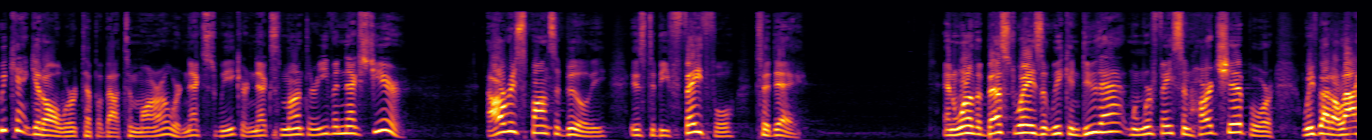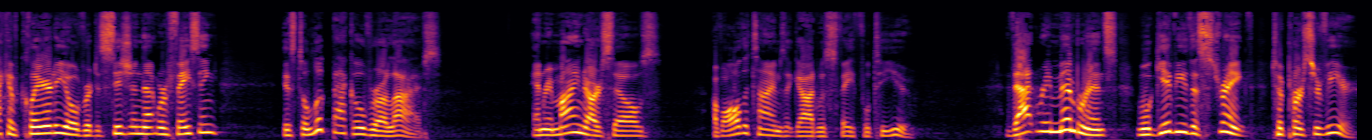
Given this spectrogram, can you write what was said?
We can't get all worked up about tomorrow or next week or next month or even next year. Our responsibility is to be faithful today. And one of the best ways that we can do that when we're facing hardship or we've got a lack of clarity over a decision that we're facing is to look back over our lives and remind ourselves of all the times that God was faithful to you. That remembrance will give you the strength to persevere.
